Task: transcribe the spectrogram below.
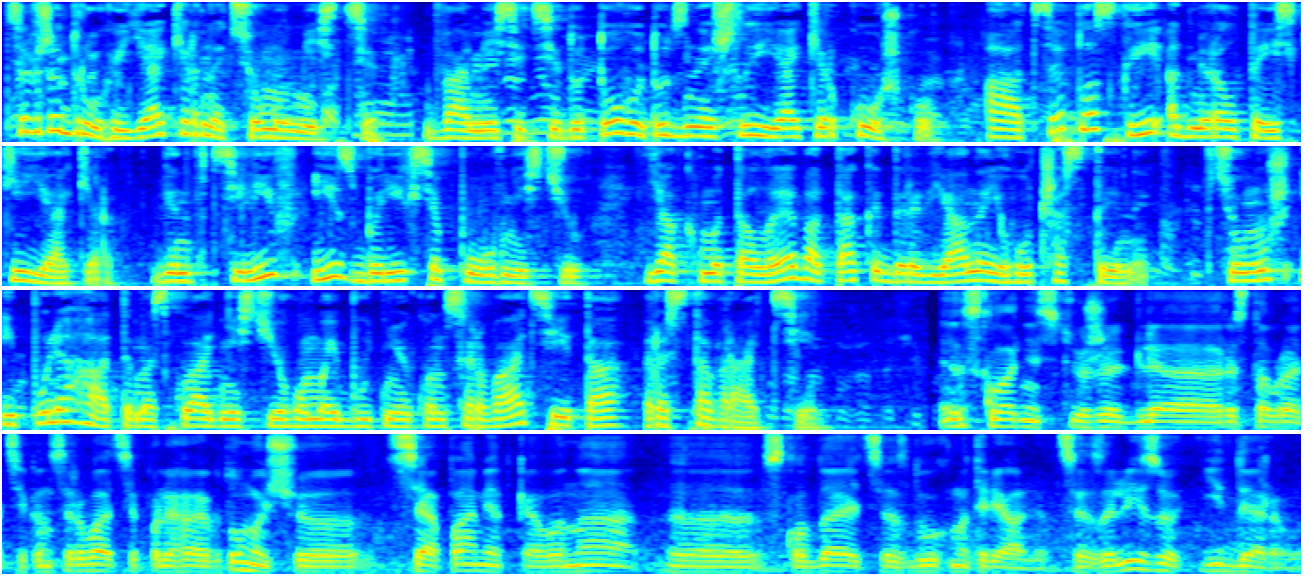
Це вже другий якір на цьому місці. Два місяці до того тут знайшли якір кошку. А це плаский адміралтейський якір. Він вцілів і зберігся повністю, як металева, так і дерев'яна його частини. В цьому ж і полягатиме складність його майбутньої консервації та реставрації. Складність уже для реставрації консервації полягає в тому, що ця пам'ятка вона е, складається з двох матеріалів: це залізо і дерево.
